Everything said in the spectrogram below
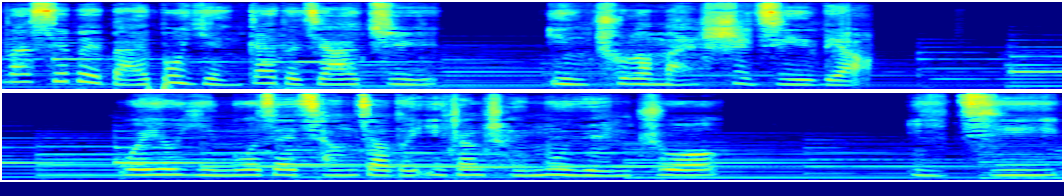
那些被白布掩盖的家具，映出了满是寂寥。唯有隐没在墙角的一张垂木圆桌，以及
